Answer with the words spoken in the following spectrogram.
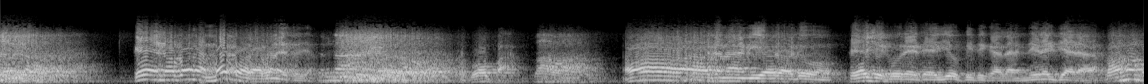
ရောတာကဲနောက်ပိုင်းကမက်ပေါ်တာပဲနဲ့ဆိုကြတဏှာရောသဘောပါပါပါ ဩတဏှာနိရောဓတို့ဘုရားရှိခိုးတဲ့ထဲရုပ်ပြီးဒီကလာနေလိုက်ကြတာဘာမှမ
